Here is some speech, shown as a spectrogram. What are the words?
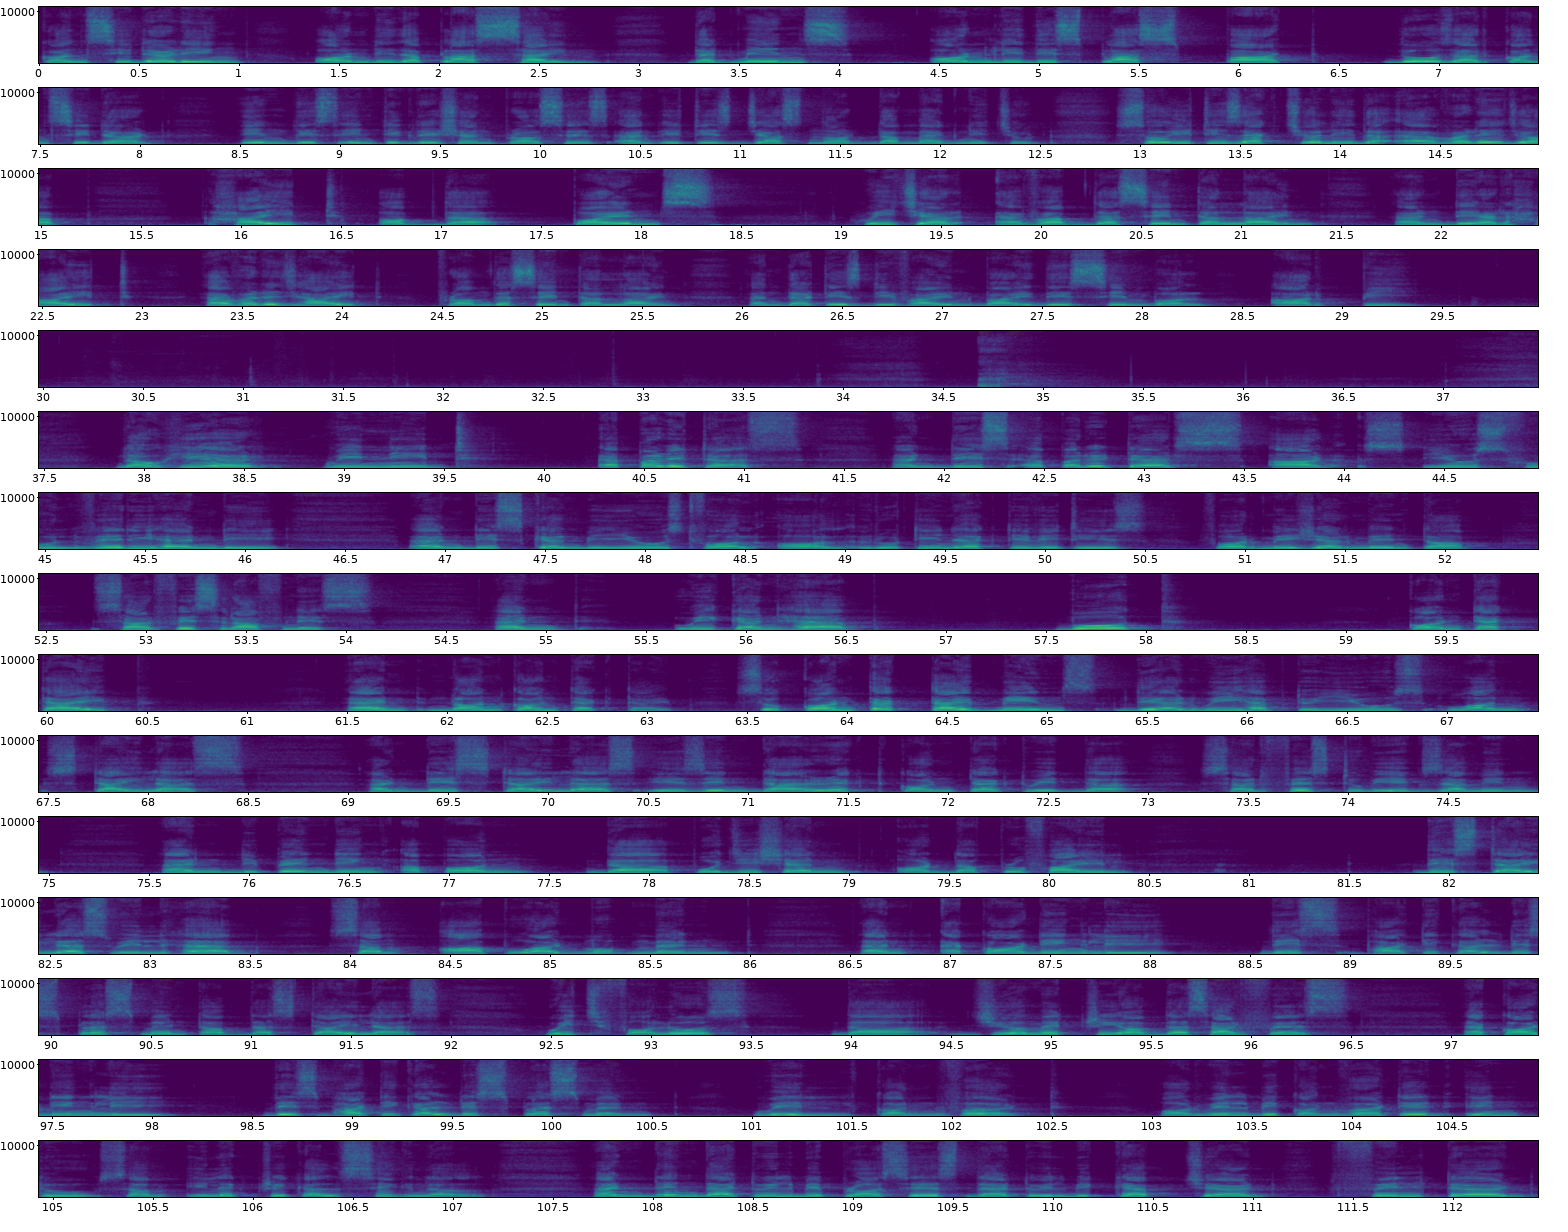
considering only the plus sign that means, only this plus part those are considered in this integration process and it is just not the magnitude. So, it is actually the average of height of the points which are above the center line and their height average height from the center line and that is defined by this symbol R p. Now, here we need apparatus and these apparatus are useful very handy and this can be used for all routine activities for measurement of surface roughness and we can have both contact type and non contact type. So, contact type means there we have to use one stylus and this stylus is in direct contact with the surface to be examined and depending upon the position or the profile this stylus will have some upward movement and accordingly this vertical displacement of the stylus which follows the geometry of the surface accordingly this vertical displacement will convert or will be converted into some electrical signal and then that will be processed that will be captured filtered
